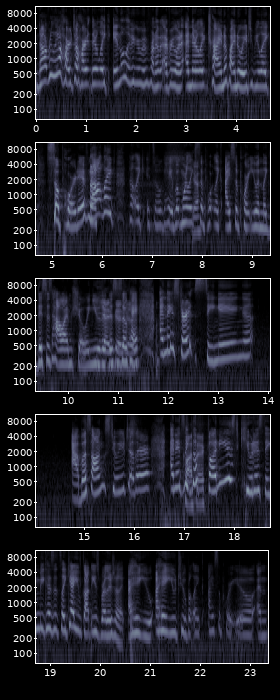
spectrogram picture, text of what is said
Not really a heart to heart. They're like in the living room in front of everyone, and they're like trying to find a way to be like supportive. Not like not like it's okay, but more like support. Like I support you, and like this is how I'm showing you that this is okay. And they start singing ABBA songs to each other. And it's like the funniest, cutest thing because it's like, yeah, you've got these brothers are like, I hate you, I hate you too, but like, I support you. And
